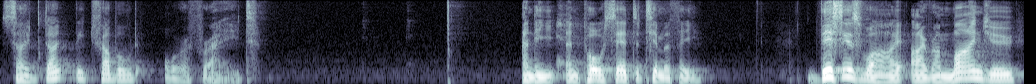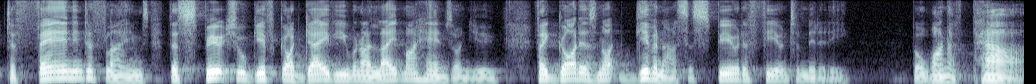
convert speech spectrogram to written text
So don't be troubled or afraid. And, he, and Paul said to Timothy, This is why I remind you to fan into flames the spiritual gift God gave you when I laid my hands on you. For God has not given us a spirit of fear and timidity, but one of power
